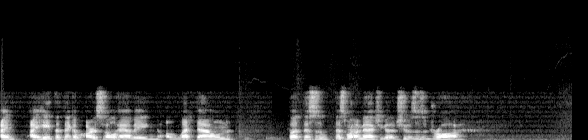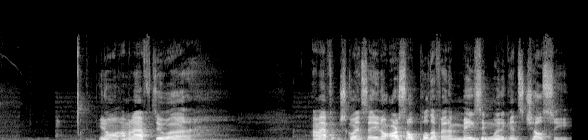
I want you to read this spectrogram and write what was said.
I I hate to think of Arsenal having a letdown but this is this one I'm actually going to choose as a draw. You know, I'm gonna have to. Uh, I'm gonna have to just go ahead and say, you know, Arsenal pulled off an amazing win against Chelsea,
